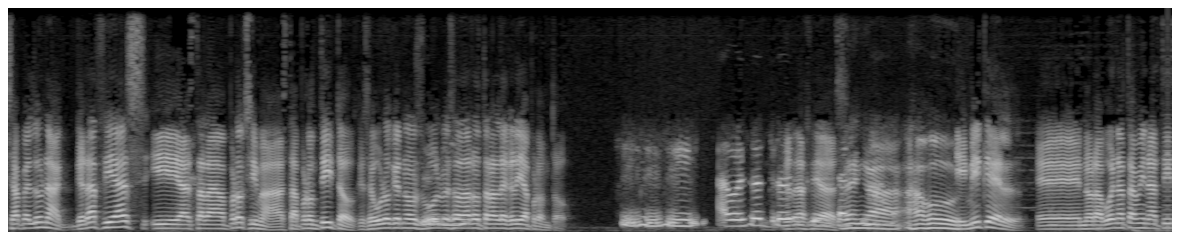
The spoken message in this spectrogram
Chapeldunac, gracias y hasta la próxima, hasta prontito, que seguro que nos vuelves a dar otra alegría pronto. Sí. A vosotros. Gracias. Venga, agur. Y Miquel, eh, enhorabuena también a ti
